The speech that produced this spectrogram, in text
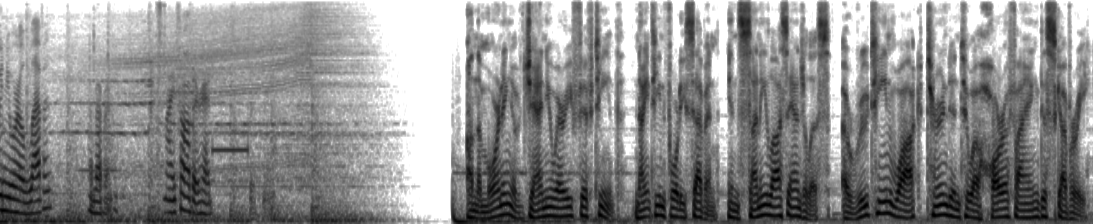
When you were 11? 11. My father had On the morning of January 15th, 1947, in sunny Los Angeles, a routine walk turned into a horrifying discovery.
